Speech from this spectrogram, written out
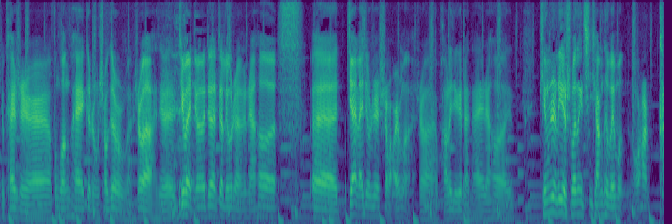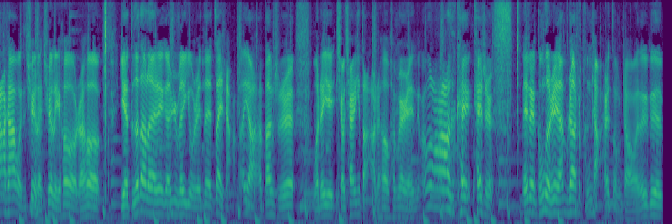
就开始疯狂拍各种烧够嘛，是吧？就基本就这这流程，然后呃，接下来就是试玩嘛，是吧？跑了几个展台，然后听日历说那个气枪特别猛，哇，咔咔我就去了，去了以后，然后也得到了这个日本友人的赞赏。哎呀，当时我这小枪一打，然后旁边人哇开开始，哎，这工作人员不知道是捧场还是怎么着啊，这个。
